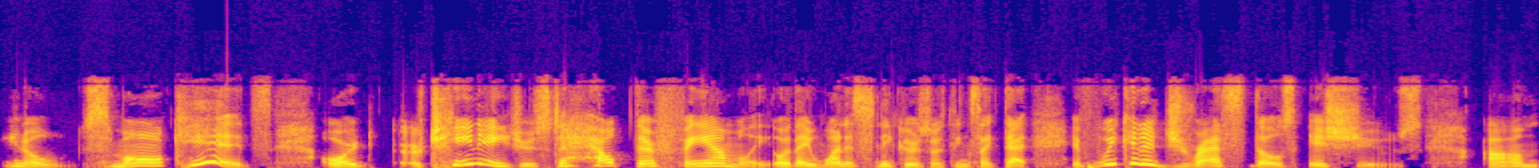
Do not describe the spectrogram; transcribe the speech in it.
you know small kids or, or teenagers to help their family or they wanted sneakers or things like that. If we can address those issues um,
